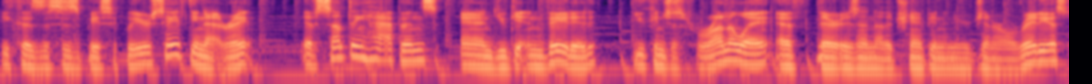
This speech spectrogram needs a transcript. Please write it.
because this is basically your safety net, right? If something happens and you get invaded, you can just run away if there is another champion in your general radius.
